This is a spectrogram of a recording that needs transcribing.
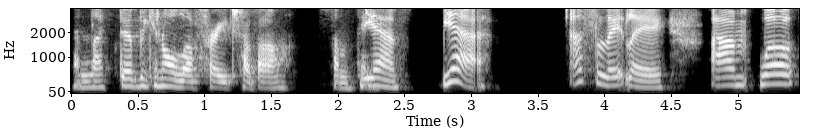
and like we can all offer each other something. Yeah, yeah, Absolutely. Um, well,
